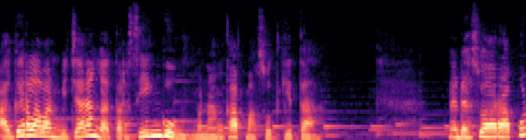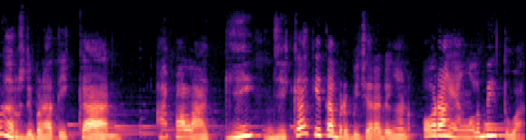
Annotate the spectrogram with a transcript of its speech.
agar lawan bicara nggak tersinggung menangkap maksud kita. Nada suara pun harus diperhatikan apalagi jika kita berbicara dengan orang yang lebih tua.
